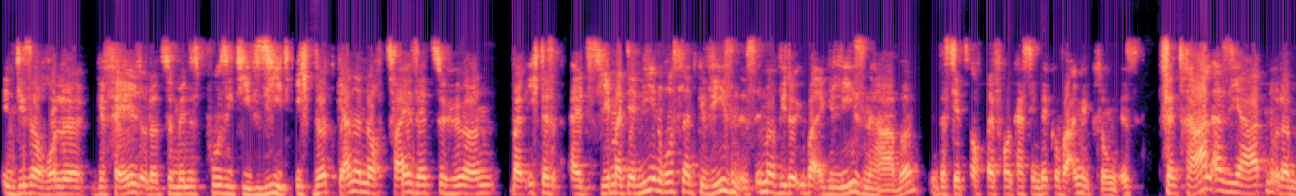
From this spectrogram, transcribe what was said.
in dieser Rolle gefällt oder zumindest positiv sieht. Ich würde gerne noch zwei Sätze hören, weil ich das als jemand, der nie in Russland gewesen ist, immer wieder überall gelesen habe und das jetzt auch bei Frau Kassimbekova angeklungen ist. Zentralasiaten oder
